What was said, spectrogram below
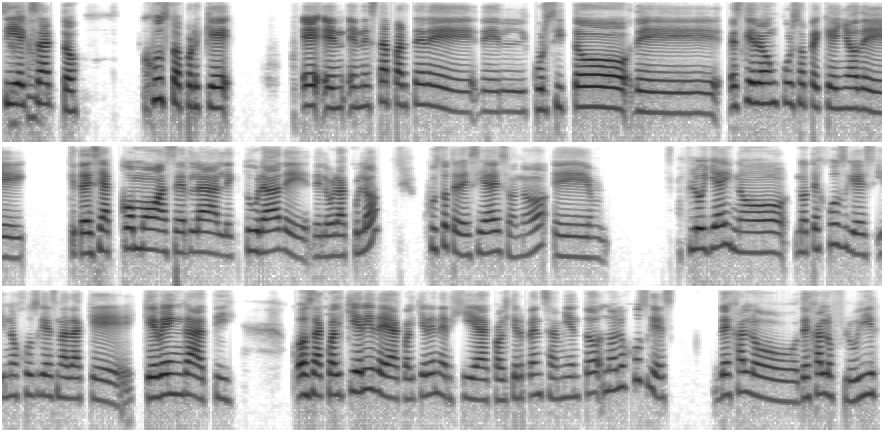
Sí, exacto. Justo porque eh, en, en, esta parte de, del cursito de, es que era un curso pequeño de que te decía cómo hacer la lectura de, del oráculo, justo te decía eso, ¿no? Eh, fluye y no, no te juzgues y no juzgues nada que, venga a ti. o sea, cualquier idea, cualquier energía, cualquier pensamiento, no lo juzgues, déjalo, déjalo fluir.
